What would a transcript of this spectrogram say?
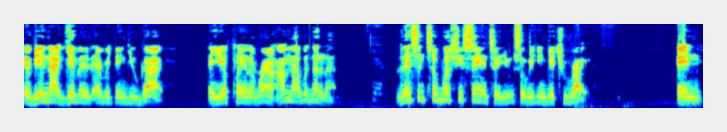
if you're not giving it everything you got and you're playing around, I'm not with none of that. Listen to what she's saying to you so we can get you right. And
